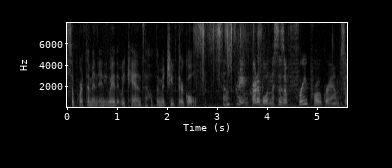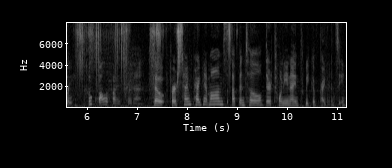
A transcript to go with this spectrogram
support them in any way that we can to help them achieve their goals. Sounds pretty incredible. And this is a free program. So free. who qualifies for that? So first time pregnant moms up until their 29th week of pregnancy.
